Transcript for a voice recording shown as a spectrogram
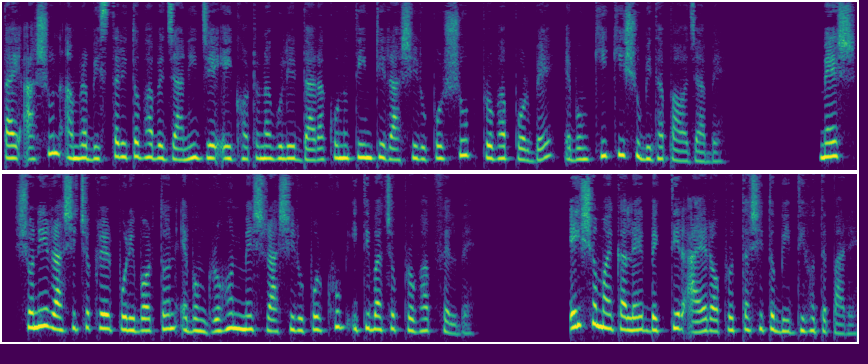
তাই আসুন আমরা বিস্তারিতভাবে জানি যে এই ঘটনাগুলির দ্বারা কোনো তিনটি রাশির উপর শুভ প্রভাব পড়বে এবং কি কি সুবিধা পাওয়া যাবে। মেষ, শনির রাশিচক্রের পরিবর্তন এবং গ্রহণ মেষ রাশির উপর খুব ইতিবাচক প্রভাব ফেলবে। এই সময়কালে ব্যক্তির আয়ের অপ্রত্যাশিত বৃদ্ধি হতে পারে।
